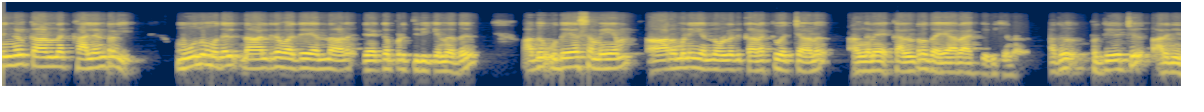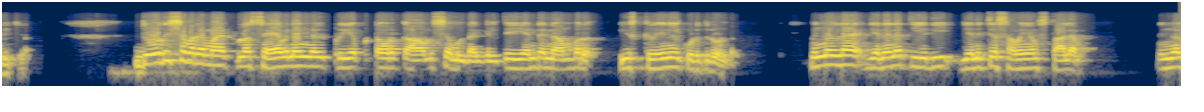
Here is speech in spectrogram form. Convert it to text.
നിങ്ങൾ കാണുന്ന കലണ്ടറിൽ മൂന്ന് മുതൽ നാലര വരെ എന്നാണ് രേഖപ്പെടുത്തിയിരിക്കുന്നത്. അത് ഉദയസമയം ആറു മണി എന്നുള്ളൊരു കണക്ക് വെച്ചാണ് അങ്ങനെ കലണ്ടർ തയ്യാറാക്കിയിരിക്കുന്നത്. അത് പ്രത്യേകിച്ച് അറിഞ്ഞിരിക്കുക. ജ്യോതിഷപരമായിട്ടുള്ള സേവനങ്ങൾ പ്രിയപ്പെട്ടവർക്ക് ആവശ്യമുണ്ടെങ്കിൽ എന്റെ നമ്പർ ഈ സ്ക്രീനിൽ കൊടുത്തിട്ടുണ്ട്. നിങ്ങളുടെ ജനന തീയതി ജനിച്ച സമയം സ്ഥലം നിങ്ങൾ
